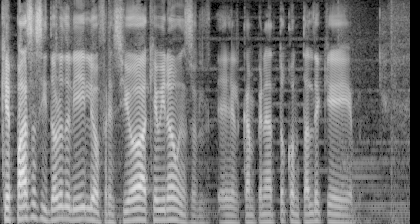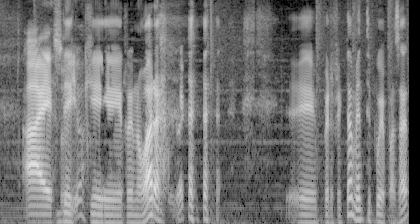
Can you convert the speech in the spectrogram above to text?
¿qué pasa si WWE le ofreció a Kevin Owens el, campeonato con tal de que. Ah, eso. De que renovara. Eh, perfectamente puede pasar.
